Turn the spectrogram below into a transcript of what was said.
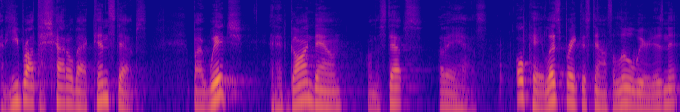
and he brought the shadow back 10 steps, by which it had gone down on the steps of Ahaz. Okay, let's break this down. It's a little weird, isn't it?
